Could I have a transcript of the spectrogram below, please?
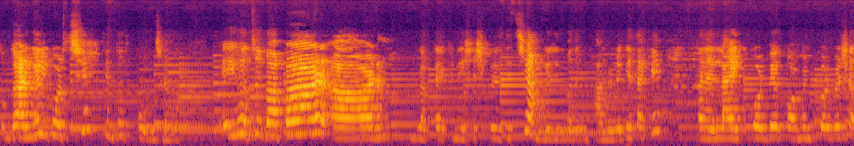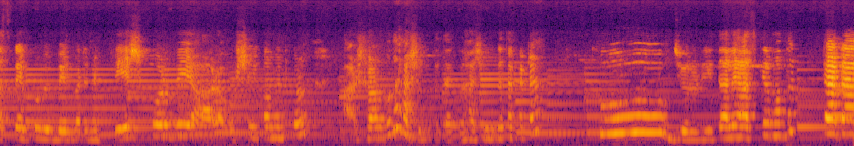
তো গার্গেল করছি কিন্তু কমছে না। এই হচ্ছে ব্যাপার। আর ব্লগটা এখানে শেষ করে দিচ্ছি। আমাকে যদি তোমাদের ভালো লেগে থাকে, তাহলে লাইক করবে কমেন্ট করবে সাবস্ক্রাইব করবে বেল বাটনে প্রেস করবে, আর অবশ্যই কমেন্ট করো। আর সর্বদা হাসি মুখে থাকবে হাসি মুখে থাকাটা খুব জরুরি। তাহলে আজকের মতো টাটা!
